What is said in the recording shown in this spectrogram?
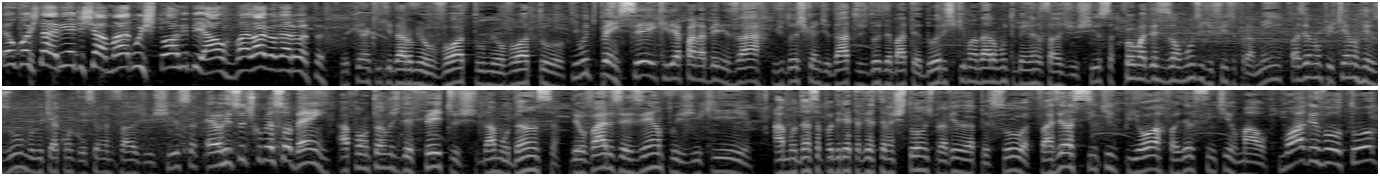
eu gostaria de chamar o Storm Bial. Vai lá, meu garoto. Eu tenho aqui que dar o meu voto, o meu voto que muito pensei e queria parabenizar os dois candidatos, os dois debatedores que mandaram muito bem nessa sala de justiça. Foi uma decisão muito difícil pra mim. Fazendo um pequeno resumo do que aconteceu nessa sala de justiça. É, o Rissuti começou bem, apontando os defeitos da mudança. Deu vários exemplos de que a mudança poderia trazer transtornos pra vida da pessoa, fazê-la se sentir pior, fazê-la se sentir mal. Mogli voltou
